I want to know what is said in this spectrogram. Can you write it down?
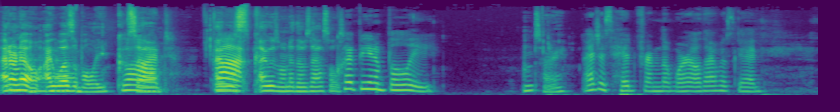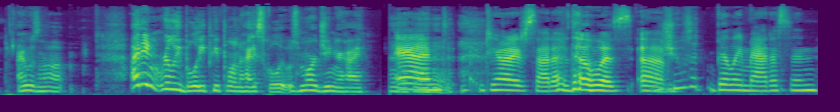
I don't know. I was a bully. God. So I was Fuck. I was one of those assholes. quit being a bully I'm sorry. i just hid from the world i was good I was not. I didn't really bully people in high school. It was more junior high. and do you know what i just thought of though was um, she was a Billy Madison.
